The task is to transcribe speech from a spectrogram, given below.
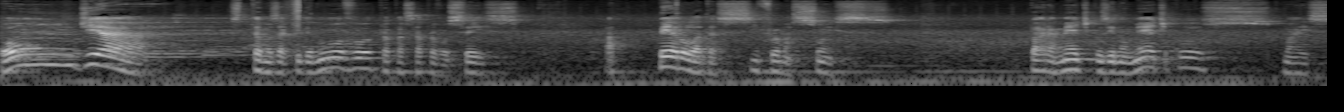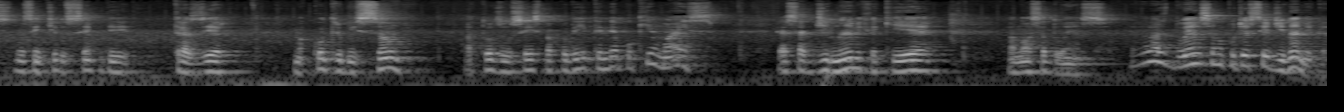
Bom dia! Estamos aqui de novo para passar para vocês a pérola das informações para médicos e não médicos, mas no sentido sempre de trazer uma contribuição a todos vocês para poder entender um pouquinho mais essa dinâmica que é a nossa doença. A doença não podia ser dinâmica,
